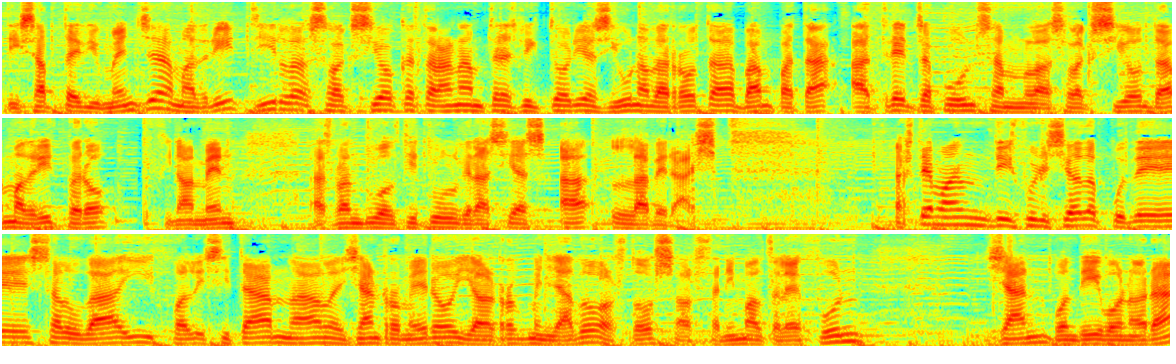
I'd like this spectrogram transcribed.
dissabte i diumenge a Madrid i la selecció catalana amb 3 victòries i una derrota va empatar a 13 punts amb la selecció de Madrid, però finalment es van dur el títol gràcies a l'Averaix. Estem en disposició de poder saludar i felicitar el Jan Romero i el Roc Mellado, els dos els tenim al telèfon. Jan, bon dia i bona hora.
